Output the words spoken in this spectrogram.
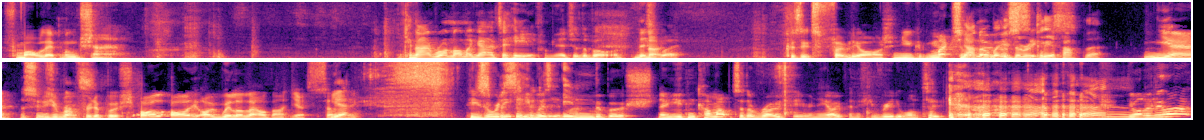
From all that moonshine. Can I run on a guy to here from the edge of the board this No. way? Because it's foliage and you can maximum. Yeah, I know, but is there a clear path there? Yeah, as soon as you run through the bush. I'll, I, I will allow that, yes, certainly. Yeah. He's already, he was in in the bush. Now you can come up to the road here in the open if you really want to. you want to do that?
